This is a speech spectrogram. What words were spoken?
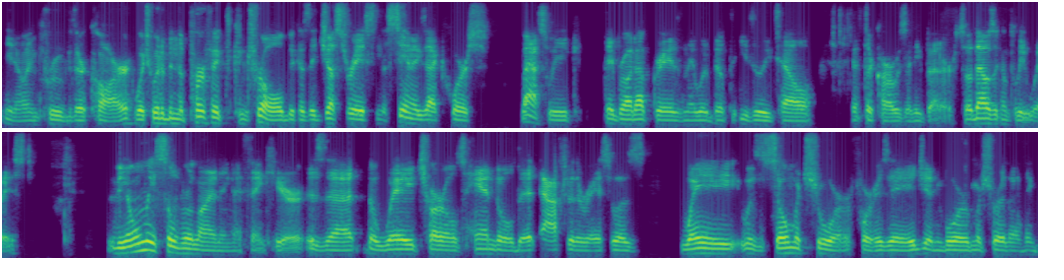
you know, improved their car, which would have been the perfect control because they just raced in the same exact course last week. They brought upgrades and they would have been able to easily tell if their car was any better. So that was a complete waste. The only silver lining I think here is that the way Charles handled it after the race was way was so mature for his age and more mature than I think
